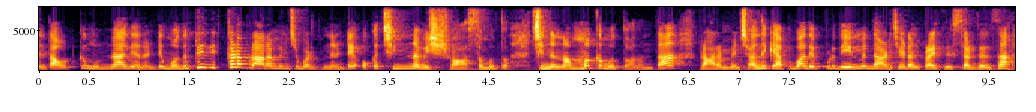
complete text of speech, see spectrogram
ఎంత అవుట్కమ్ ఉండాలి అని అంటే మొదటిది ఇక్కడ ప్రారంభించబడుతుంది అంటే ఒక చిన్న విశ్వాసముతో చిన్న నమ్మకముతో అదంతా ప్రారంభించ అందుకే అపవాద్ ఎప్పుడు దేని మీద దాడి చేయడానికి ప్రయత్నిస్తాడు తెలుసా?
